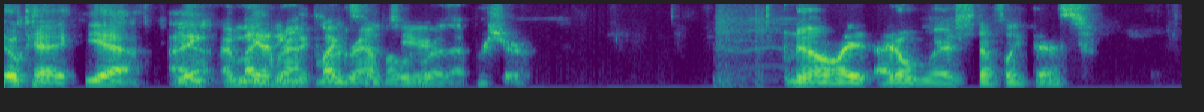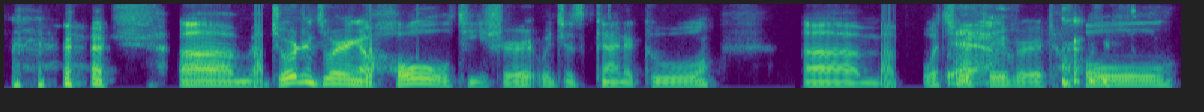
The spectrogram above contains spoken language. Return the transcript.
Okay. Yeah. Yeah, I, I'm my, getting gran- the my concept grandpa would wear that for sure. No, I, I don't wear stuff like this. um Jordan's wearing a whole t-shirt, which is kind of cool. Um what's your favorite whole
